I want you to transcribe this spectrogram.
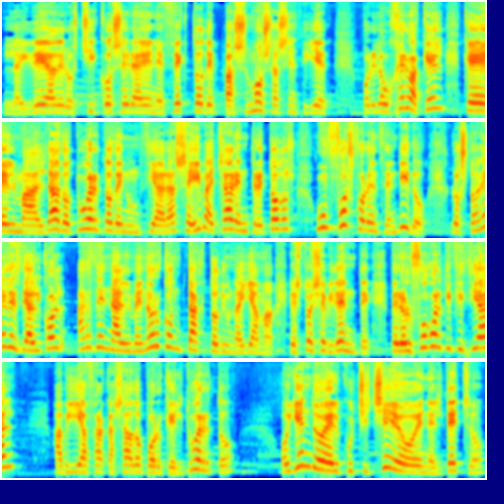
La idea de los chicos era en efecto de pasmosa sencillez, por el agujero aquel que el maldado tuerto denunciara, se iba a echar entre todos un fósforo encendido. Los toneles de alcohol arden al menor contacto de una llama, esto es evidente, pero el fuego artificial había fracasado porque el tuerto, oyendo el cuchicheo en el techo,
